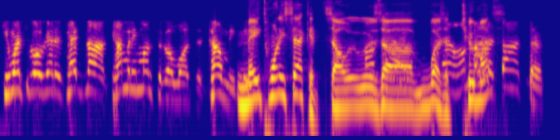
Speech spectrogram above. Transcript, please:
He went to go get his head knocked. How many months ago was it? Tell me. May 22nd. So it was, Okay. uh, what was it, Now, I'm two not a months? doctor.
